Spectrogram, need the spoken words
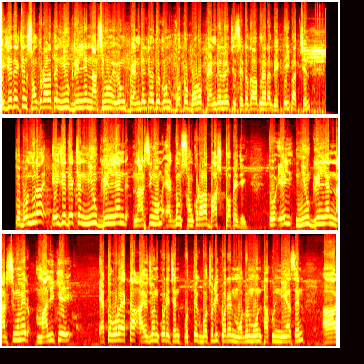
এই যে দেখছেন, শঙ্করাড়াতে নিউ গ্রিনল্যান্ড নার্সিংহোম এবং প্যান্ডেলটাও দেখুন, কত বড় প্যান্ডেল হয়েছে, সেটা তো আপনারা দেখতেই পাচ্ছেন। তো বন্ধুরা, এই যে দেখছেন নিউ গ্রিনল্যান্ড নার্সিংহোম একদম শঙ্করাড়া বাস স্টপেজেই। তো এই নিউ গ্রিনল্যান্ড নার্সিংহোমের মালিকে এত বড় একটা আয়োজন করেছেন, প্রত্যেক বছরই করেন, মদনমোহন ঠাকুর নিয়ে আসেন, আর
